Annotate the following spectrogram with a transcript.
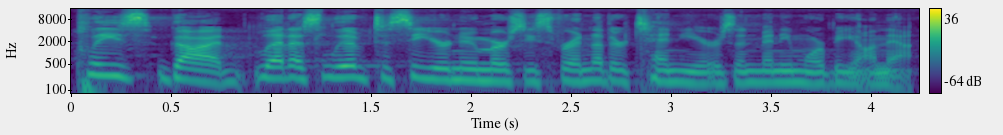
Please, God, let us live to see your new mercies for another 10 years and many more beyond that.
